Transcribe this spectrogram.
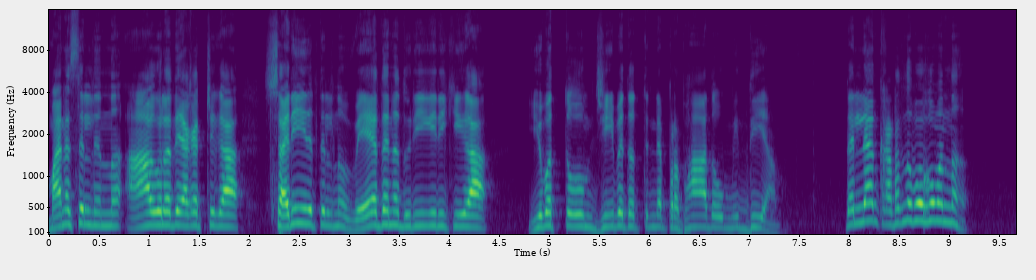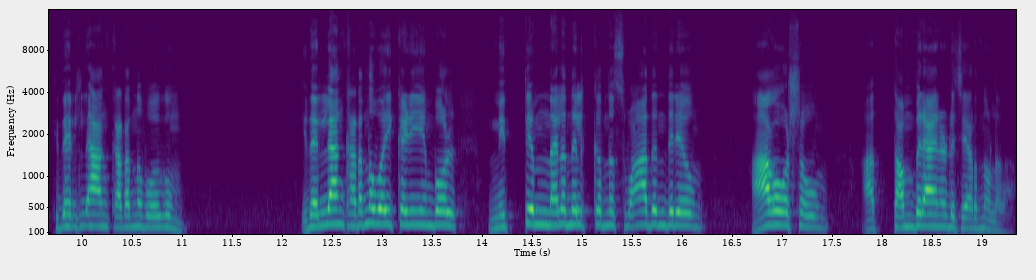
മനസ്സിൽ നിന്ന് ആകുലത അകറ്റുക ശരീരത്തിൽ നിന്ന് വേദന ദുരീകരിക്കുക യുവത്വവും ജീവിതത്തിന്റെ പ്രഭാതവും മിഥ്യയാണ്. ഇതെല്ലാം കടന്നു പോകുമെന്ന് ഇതെല്ലാം കടന്നു പോകും ഇതെല്ലാം കടന്നുപോയി കഴിയുമ്പോൾ നിത്യം നിലനിൽക്കുന്ന സ്വാതന്ത്ര്യവും ആഘോഷവും ആ തമ്പുരാനോട് ചേർന്നുള്ളതാണ്.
